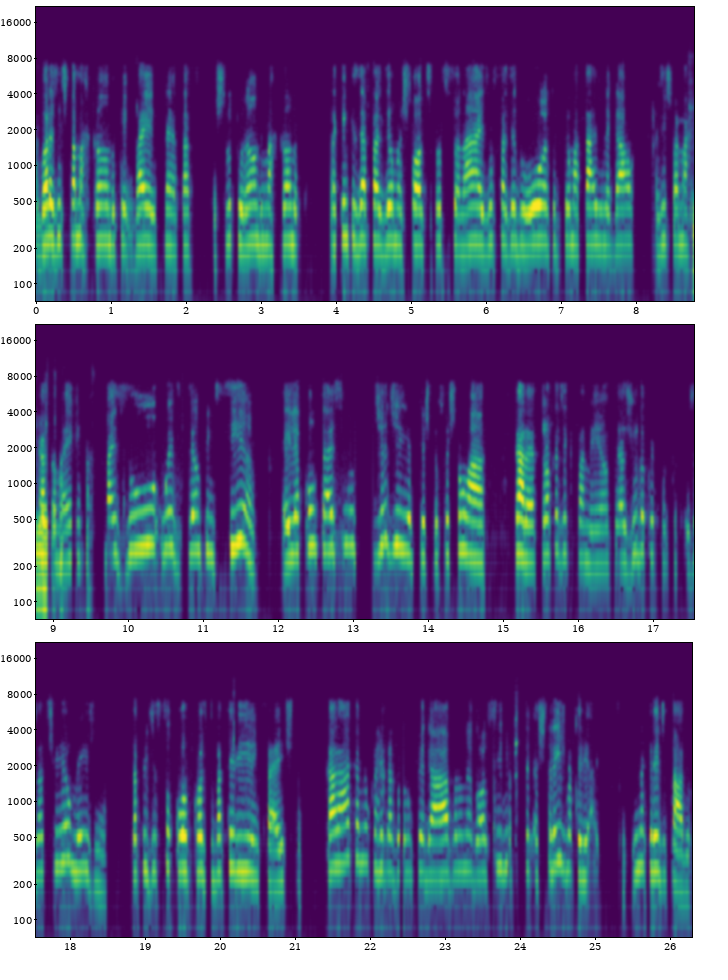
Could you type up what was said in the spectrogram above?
Agora a gente está marcando, quem vai né, tá estruturando e marcando para quem quiser fazer umas fotos profissionais, um fazer do outro, ter uma tarde legal, a gente vai marcar também. Mas o, o evento em si, ele acontece no dia a dia, porque as pessoas estão lá. Cara, é troca de equipamento, é ajuda com. Já tinha eu mesmo já pedi socorro por causa de bateria em festa. Caraca, meu carregador não pegava no negócio e as três baterias, inacreditável.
